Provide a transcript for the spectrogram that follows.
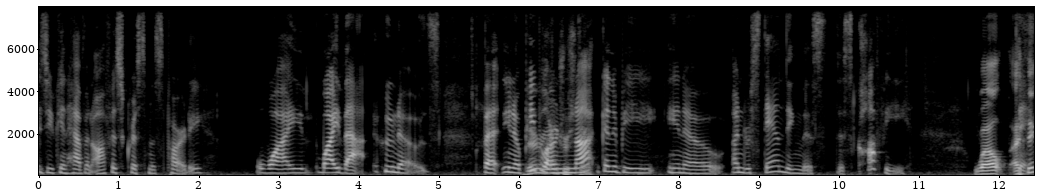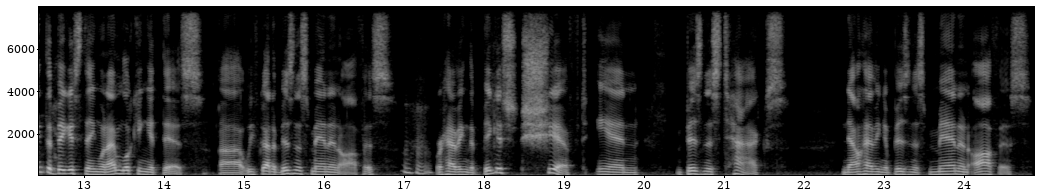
is you can have an office Christmas party. Why why that? Who knows? But, you know, people are not going to be, you know, understanding this this coffee. Well, I think the biggest thing when I'm looking at this, uh, we've got a businessman in office. Mm-hmm. We're having the biggest shift in business tax, now having a businessman in office.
